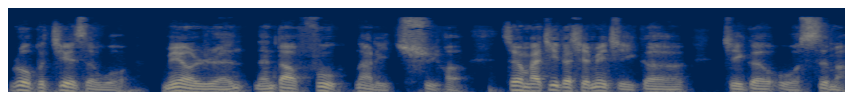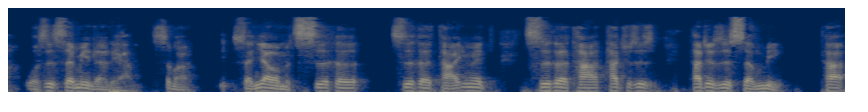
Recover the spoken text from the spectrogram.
若不借着我，没有人能到父那里去。哈，所以我们还记得前面几个几个我是嘛？我是生命的粮，是吗？神要我们吃喝吃喝它，因为吃喝它，它就是它就是生命，它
